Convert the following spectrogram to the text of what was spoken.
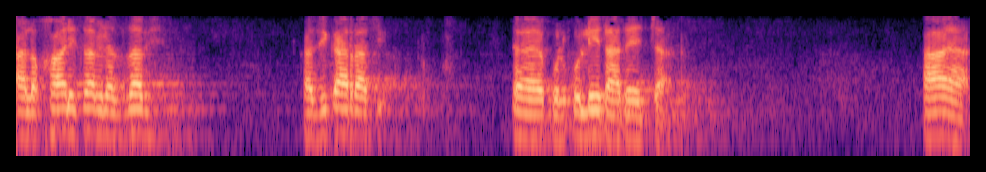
الخالصة من الذهب كذكر راسي قل كلي تاتيتشا آية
